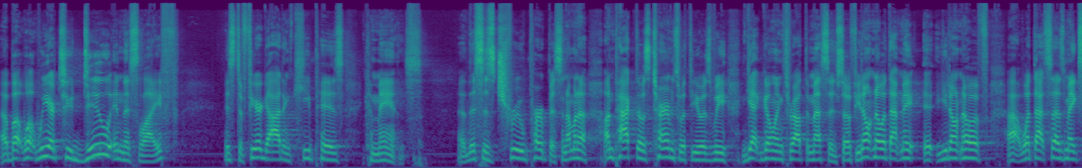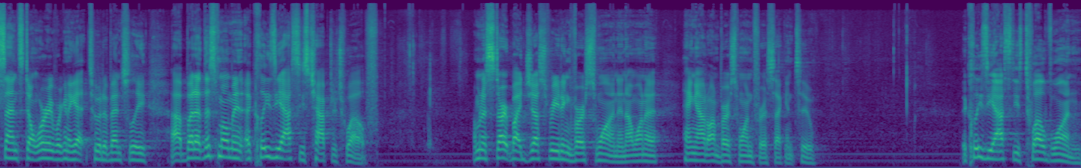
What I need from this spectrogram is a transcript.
Uh, but what we are to do in this life is to fear God and keep His commands. Uh, this is true purpose. And I'm going to unpack those terms with you as we get going throughout the message. So if you don't know what that may, you don't know if uh, what that says makes sense, don't worry, we're going to get to it eventually. Uh, but at this moment, Ecclesiastes chapter 12. I'm going to start by just reading verse 1, and I want to hang out on verse 1 for a second too. Ecclesiastes 12:1.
